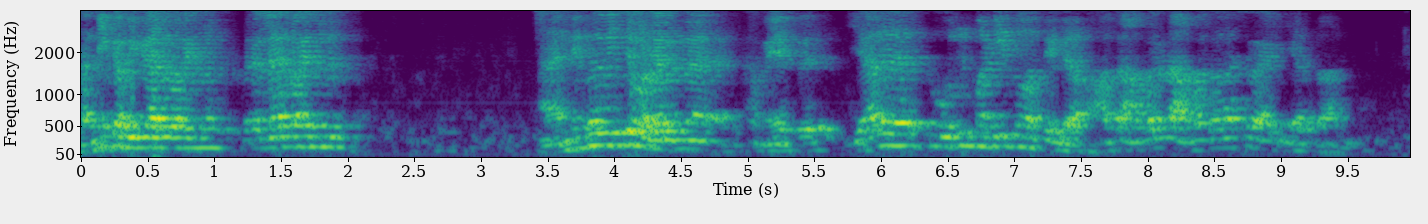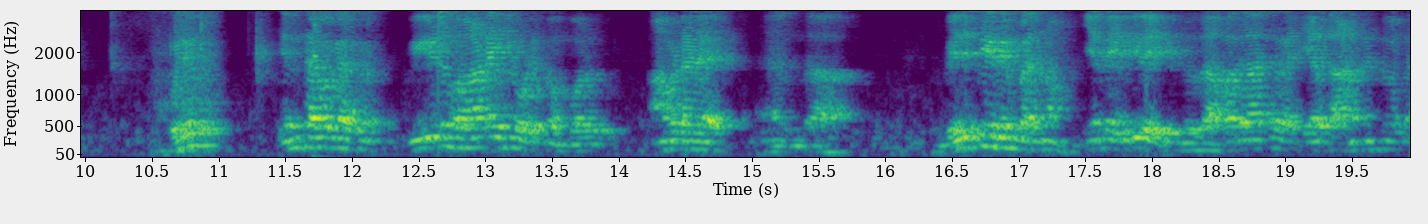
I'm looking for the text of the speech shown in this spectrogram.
സണ്ണി കവിക്കാർ പറയുന്നുണ്ട് ഇവരെല്ലാരും പറയുന്നുണ്ട്. അനുഭവിച്ച് വളരുന്ന സമയത്ത് ഇയാൾക്ക് ഒരു മടിയെന്ന് പറഞ്ഞില്ല അത് അവരുടെ അവകാശമായിട്ട് ഇയാൾ ഒരു എന്ത് അവകാശം? വീട് വാടകയ്ക്ക് കൊടുക്കുമ്പോൾ അവിടെ എന്താ വെജിറ്റേറിയൻ ഭരണം എന്ന് എഴുതി വയ്ക്കുന്നത് അവകാശമായിട്ട് ഇയാൾ കാണുന്നില്ല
